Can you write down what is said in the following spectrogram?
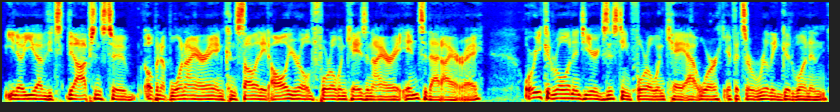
you know, you have the, the, options to open up one IRA and consolidate all your old 401ks and IRA into that IRA or you could roll it into your existing 401k at work if it's a really good one. And,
